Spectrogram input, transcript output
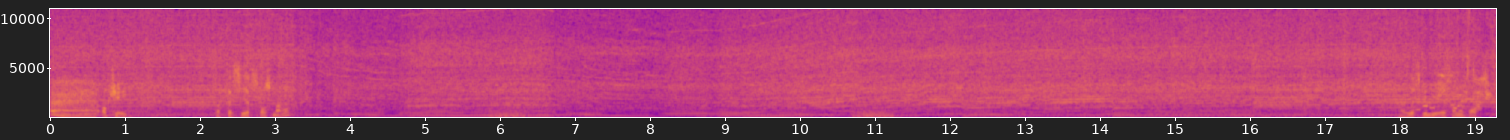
Ah, okay. Was lässt sie jetzt draus machen? Na, jetzt gehen die erst an der Box.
